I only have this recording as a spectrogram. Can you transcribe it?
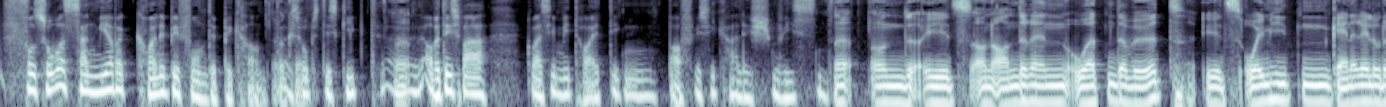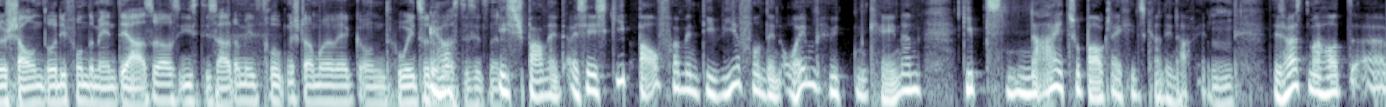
Von sowas sind mir aber keine Befunde bekannt, okay. als ob es das gibt. Ja. Äh, aber das war quasi mit heutigem bauphysikalischem Wissen. Ja, und jetzt an anderen Orten der Welt, jetzt Almhitten generell oder schauen da die Fundamente auch so aus? Ist das auch da mit Trockenstammauerwerk und Holz oder ja, was das jetzt nicht? Ist spannend. Also es gibt Bauformen, die wir von den Almhütten kennen, gibt es nahezu baugleich in Skandinavien. Mhm. Das heißt, man hat äh,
